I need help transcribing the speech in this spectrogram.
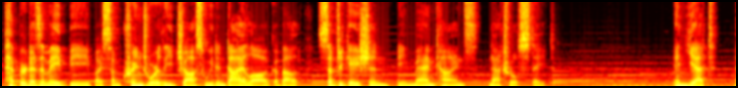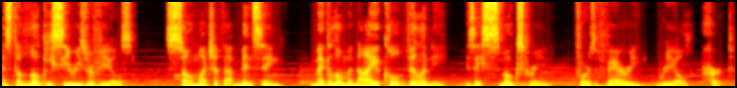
Peppered as it may be by some cringeworthy Joss Whedon dialogue about subjugation being mankind's natural state. And yet, as the Loki series reveals, so much of that mincing, megalomaniacal villainy is a smokescreen for his very real hurt.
